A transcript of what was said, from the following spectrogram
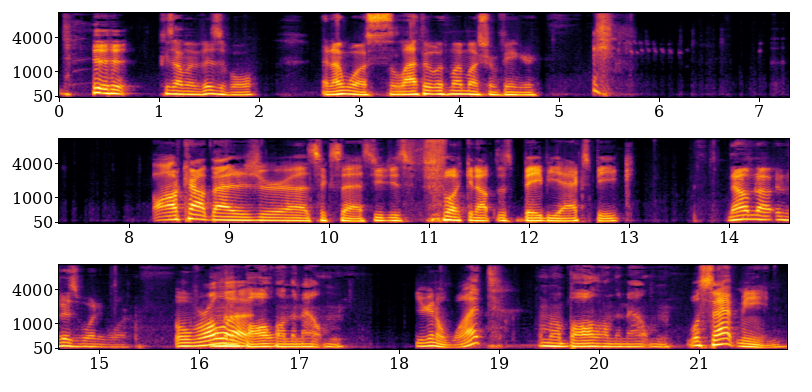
because I'm invisible, and I'm going to slap it with my mushroom finger. I'll count that as your uh, success. You just fucking up this baby axe beak. Now I'm not invisible anymore. Well, I'm roll gonna a. ball on the mountain. You're gonna what? I'm gonna ball on the mountain. What's that mean?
